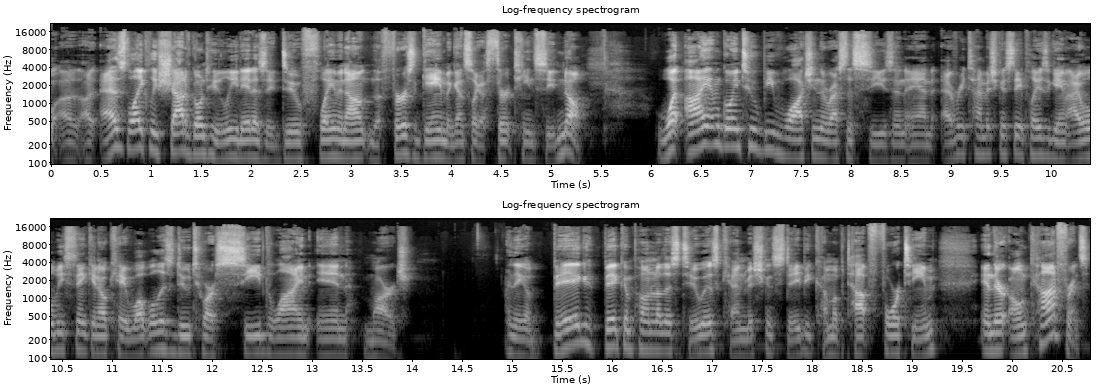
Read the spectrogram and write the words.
a, as likely shot of going to the Elite Eight as they do flaming out in the first game against like a 13 seed. No, what I am going to be watching the rest of the season, and every time Michigan State plays a game, I will be thinking, okay, what will this do to our seed line in March? I think a big, big component of this too is can Michigan State become a top four team in their own conference?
